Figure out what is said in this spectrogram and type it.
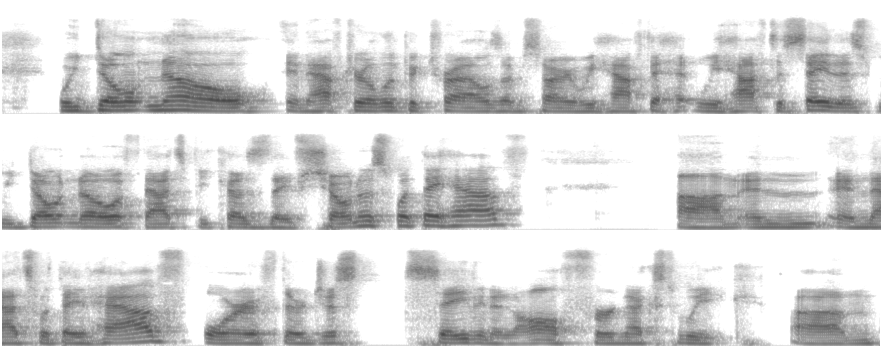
we don't know and after olympic trials i'm sorry we have to we have to say this we don't know if that's because they've shown us what they have um, and and that's what they have or if they're just saving it all for next week um,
